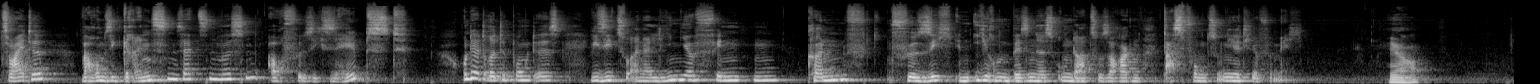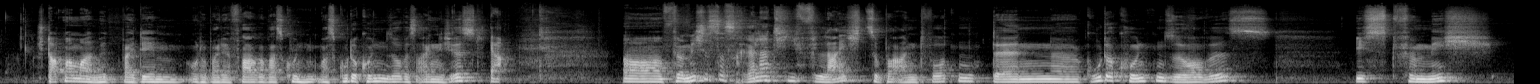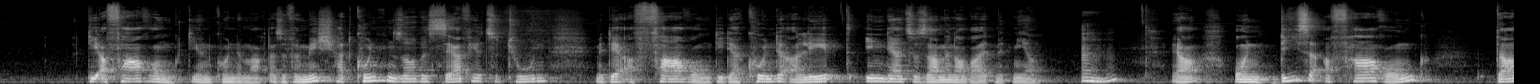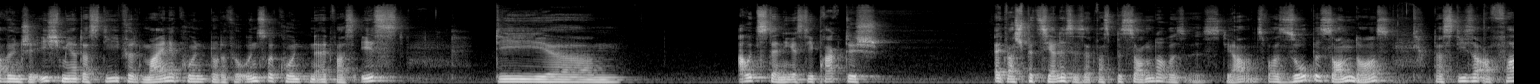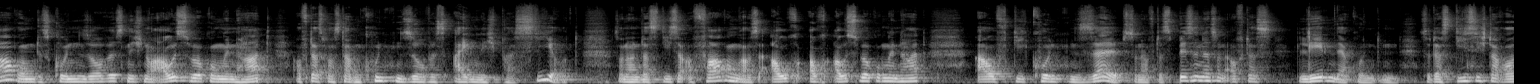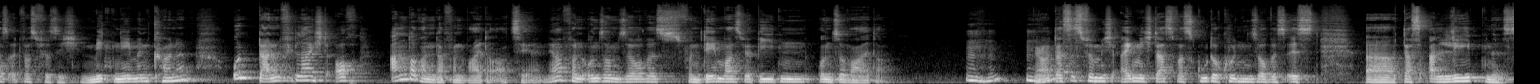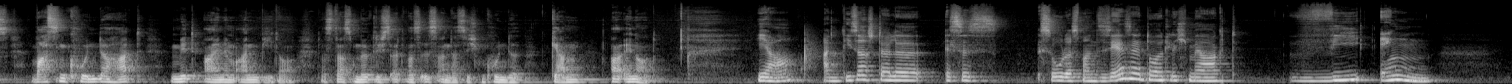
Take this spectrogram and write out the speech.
Zweite, warum Sie Grenzen setzen müssen, auch für sich selbst. Und der dritte Punkt ist, wie Sie zu einer Linie finden, können für sich in ihrem Business, um da zu sagen, das funktioniert hier für mich? Ja. Starten wir mal mit bei dem oder bei der Frage, was, Kunden, was guter Kundenservice eigentlich ist. Ja. Äh, für mich ist das relativ leicht zu beantworten, denn äh, guter Kundenservice ist für mich die Erfahrung, die ein Kunde macht. Also für mich hat Kundenservice sehr viel zu tun mit der Erfahrung, die der Kunde erlebt in der Zusammenarbeit mit mir. Mhm. Ja, und diese Erfahrung, da wünsche ich mir, dass die für meine Kunden oder für unsere Kunden etwas ist, die ähm, outstanding ist, die praktisch etwas Spezielles ist, etwas Besonderes ist. Ja, und zwar so besonders, dass diese Erfahrung des Kundenservice nicht nur Auswirkungen hat auf das, was da im Kundenservice eigentlich passiert, sondern dass diese Erfahrung auch, auch Auswirkungen hat auf die Kunden selbst und auf das Business und auf das Leben der Kunden, sodass die sich daraus etwas für sich mitnehmen können und dann vielleicht auch anderen davon weitererzählen, ja, von unserem Service, von dem, was wir bieten und so weiter. Mhm, ja, das ist für mich eigentlich das, was guter Kundenservice ist. Äh, das Erlebnis, was ein Kunde hat mit einem Anbieter. Dass das möglichst etwas ist, an das sich ein Kunde gern erinnert. Ja, an dieser Stelle ist es so, dass man sehr, sehr deutlich merkt, wie eng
